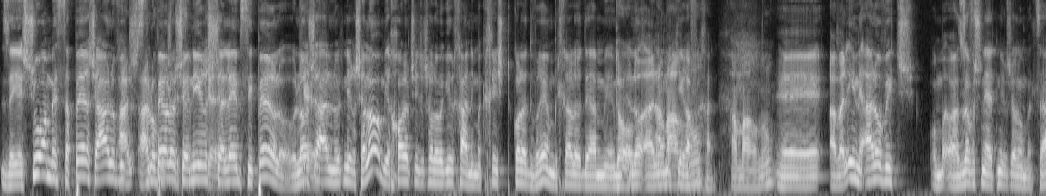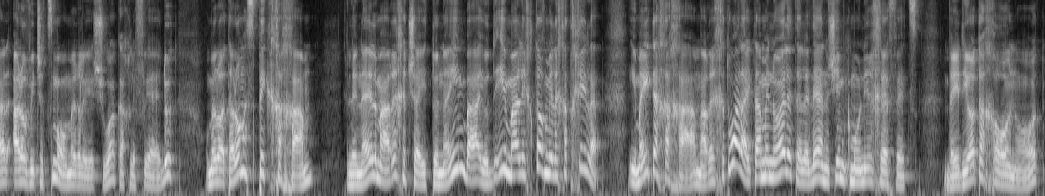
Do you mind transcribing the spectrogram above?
זה ישוע מספר שאלוביץ' סיפר לו שניר כן. שלם סיפר לו, לא כן. לא שאלנו את ניר שלום, יכול להיות שניר שלום יגיד לך אני מכחיש את כל הדברים, אני בכלל לא יודע, טוב, לא, אני לא מכיר אף אחד. אמרנו. אה, אבל הנה אלוביץ', עזוב שנייה את ניר שלום בצד, אלוביץ' עצמו אומר לישוע, כך לפי העדות, אומר לו אתה לא מספיק חכם. לנהל מערכת שהעיתונאים בה יודעים מה לכתוב מלכתחילה. אם היית חכם, מערכת וואלה הייתה מנוהלת על ידי אנשים כמו ניר חפץ. בידיעות אחרונות,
